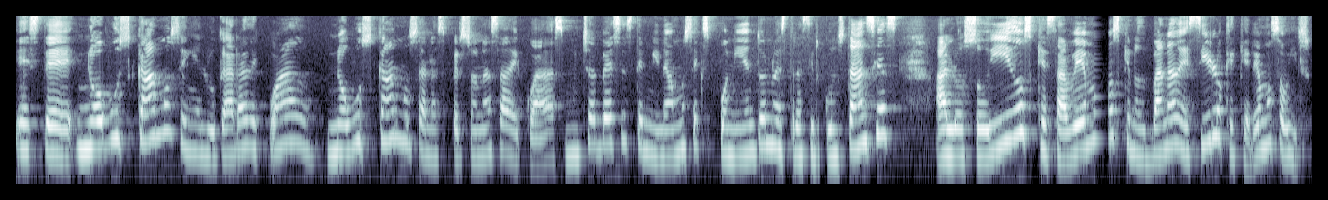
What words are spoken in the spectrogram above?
este, no buscamos en el lugar adecuado, no buscamos a las personas adecuadas. Muchas veces terminamos exponiendo nuestras circunstancias a los oídos que sabemos que nos van a decir lo que queremos oír,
